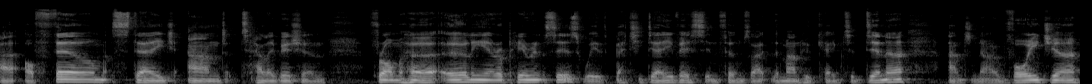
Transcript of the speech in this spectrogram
uh, of film, stage, and television. From her earlier appearances with Bette Davis in films like The Man Who Came to Dinner and now Voyager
